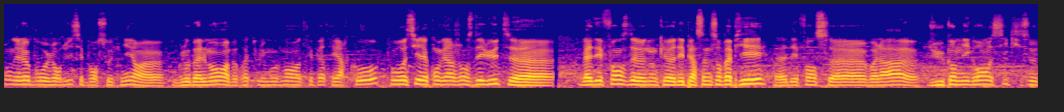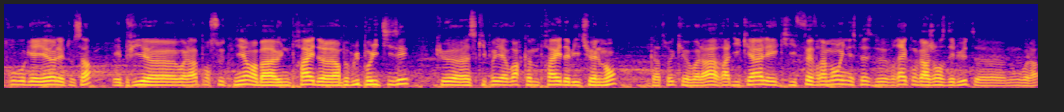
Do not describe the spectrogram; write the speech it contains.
et fiers On est là pour aujourd'hui, c'est pour soutenir euh, globalement à peu près tous les mouvements antipatriarcaux, pour aussi la convergence des luttes, euh, la défense de, donc, euh, des personnes sans papier, la défense voilà, du camp de migrants aussi qui se trouve au Gailleul et tout ça. Et puis voilà, pour soutenir bah, une Pride un peu plus politisée que ce qu'il peut y avoir comme Pride habituellement. Donc un truc voilà, radical et qui fait vraiment une espèce de vraie convergence des luttes. donc voilà.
